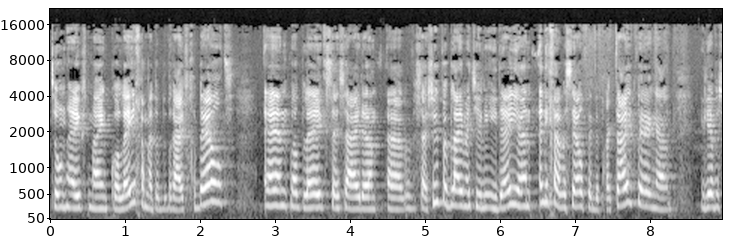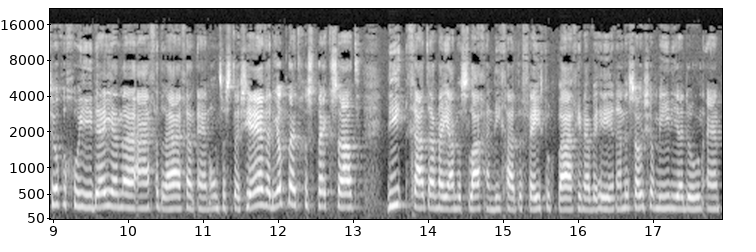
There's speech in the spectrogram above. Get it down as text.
toen heeft mijn collega met het bedrijf gebeld. En wat bleek, zij zeiden, uh, we zijn super blij met jullie ideeën en die gaan we zelf in de praktijk brengen. Jullie hebben zulke goede ideeën uh, aangedragen. En onze stagiaire die ook bij het gesprek zat, die gaat daarmee aan de slag. En die gaat de Facebookpagina beheren en de social media doen. En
